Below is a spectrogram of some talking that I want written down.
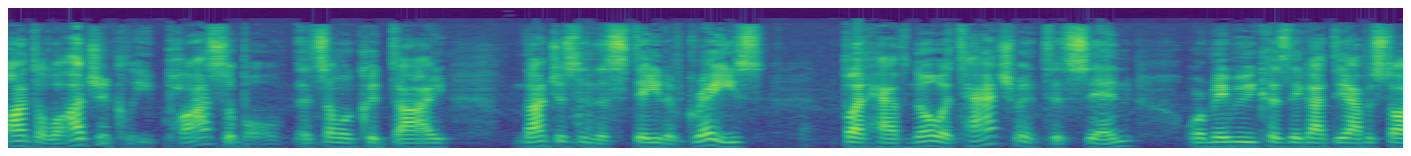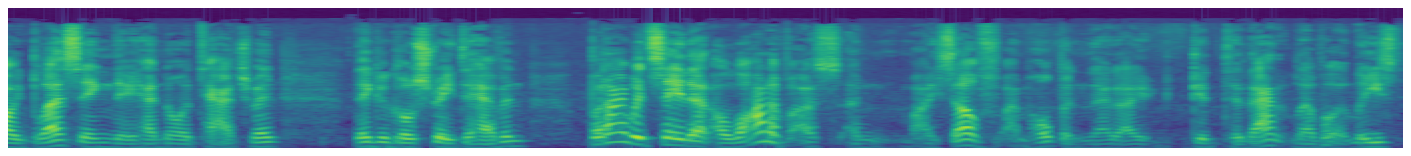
ontologically possible that someone could die not just in the state of grace, but have no attachment to sin, or maybe because they got the apostolic blessing, they had no attachment, they could go straight to heaven. But I would say that a lot of us, and myself, I'm hoping that I get to that level at least,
